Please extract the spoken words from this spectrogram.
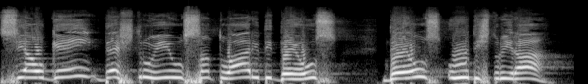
Se alguém destruir o santuário de Deus, Deus o destruirá.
